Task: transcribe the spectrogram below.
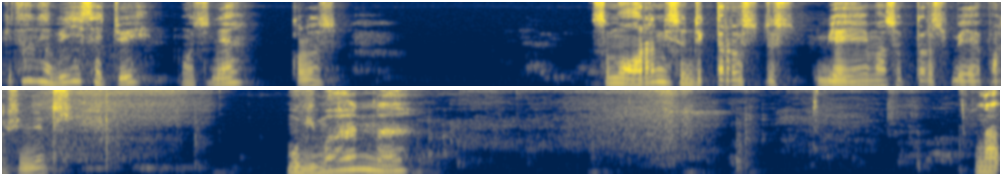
Kita nggak bisa cuy. Maksudnya kalau semua orang disuntik terus terus biayanya masuk terus biaya vaksinnya itu mau gimana nah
